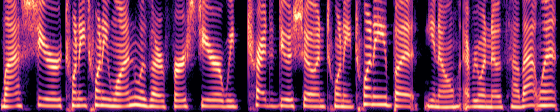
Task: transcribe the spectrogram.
last year 2021 was our first year. We tried to do a show in 2020, but you know everyone knows how that went.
